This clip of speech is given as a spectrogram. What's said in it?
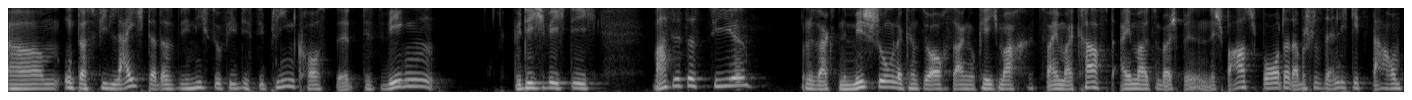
ähm, und das viel leichter, dass es dich nicht so viel Disziplin kostet. Deswegen für dich wichtig, was ist das Ziel? Und du sagst eine Mischung, dann kannst du auch sagen, okay, ich mache zweimal Kraft, einmal zum Beispiel eine Spaßsportart, aber schlussendlich geht es darum,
